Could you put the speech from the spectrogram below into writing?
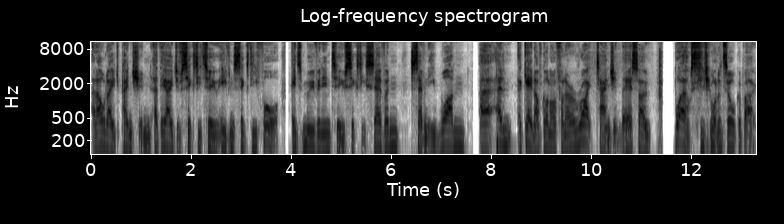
an old age pension at the age of 62 even 64 it's moving into 67 71 uh, and again i've gone off on a right tangent there so what else did you want to talk about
